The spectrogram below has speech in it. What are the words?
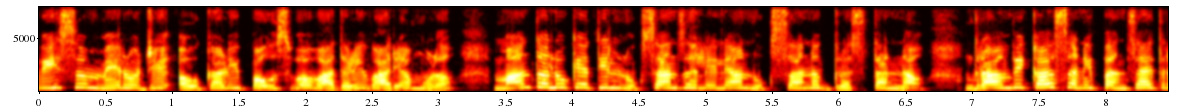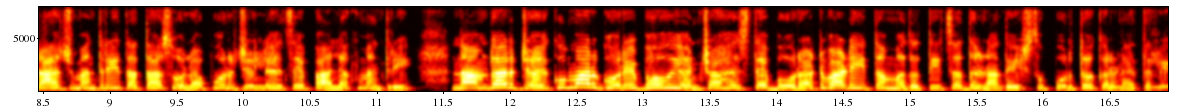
वीस मे रोजी अवकाळी पाऊस व वादळी वाऱ्यामुळं मान तालुक्यातील नुकसान झालेल्या नुकसानग्रस्तांना ग्रामविकास आणि पंचायत राजमंत्री तथा सोलापूर जिल्ह्याचे पालकमंत्री नामदार जयकुमार गोरेभाऊ यांच्या हस्ते बोराटवाडी इथं मदतीचं धनादेश सुपूर्त करण्यात आले.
